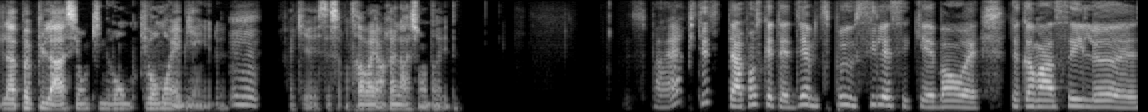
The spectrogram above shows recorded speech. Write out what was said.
la population qui, ne vont, qui vont moins bien. là. Fait que c'est ça, on travaille en relation d'aide. Super. Puis tu sais, dans le fond, ce que tu as dit un petit peu aussi, là, c'est que bon, euh, tu as commencé là, euh,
